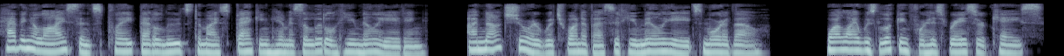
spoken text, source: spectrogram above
Having a license plate that alludes to my spanking him is a little humiliating. I'm not sure which one of us it humiliates more though. While I was looking for his razor case,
